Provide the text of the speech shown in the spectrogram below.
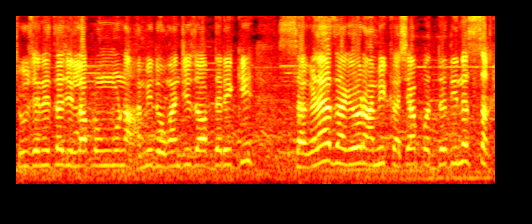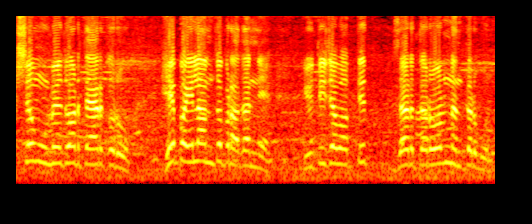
शिवसेनेचा जिल्हा प्रमुख म्हणून आम्ही दोघांची जबाबदारी की सगळ्या जागेवर आम्ही कशा पद्धतीनं सक्षम उमेदवार तयार करू हे पहिलं आमचं प्राधान्य आहे. युतीच्या बाबतीत जर तरवर नंतर बोलू.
